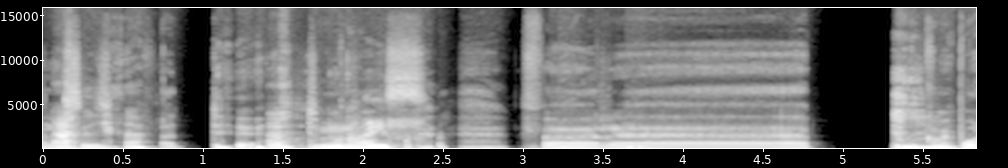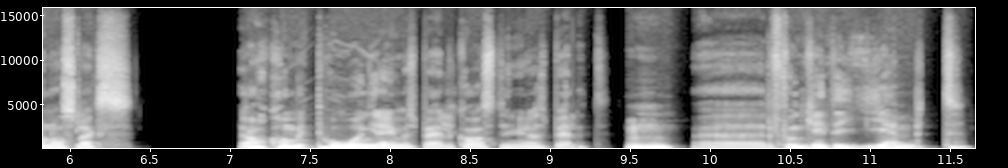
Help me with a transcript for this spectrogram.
han är så jävla död. Nice. För eh, kommit på någon slags, jag har kommit på en grej med spellcasting i det här spelet. Mhm. Eh, det funkar inte jämt,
